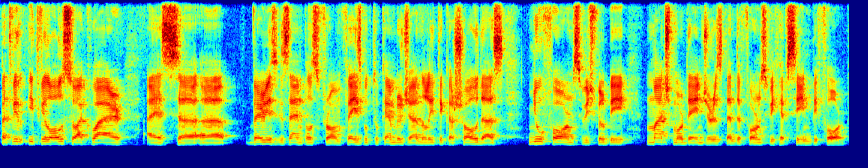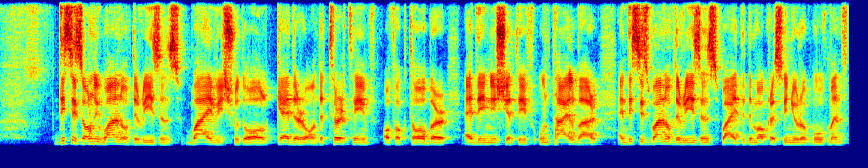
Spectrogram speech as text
but it will also acquire as uh, uh, various examples from Facebook to Cambridge Analytica showed us new forms which will be much more dangerous than the forms we have seen before. This is only one of the reasons why we should all gather on the 13th of October at the initiative Unteilbar and this is one of the reasons why the Democracy in Europe movement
